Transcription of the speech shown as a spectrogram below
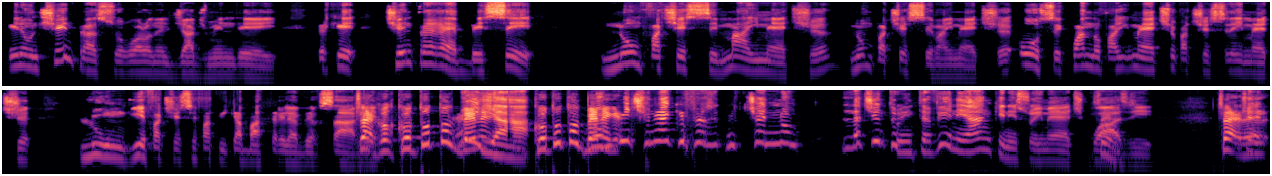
e non c'entra il suo ruolo nel Judgment Day, perché c'entrerebbe se non facesse mai match, non facesse mai match, o se quando fa i match facesse dei match lunghi e facesse fatica a battere gli avversari. Cioè, con, con tutto il bene, Ria con tutto il bene non che... vince neanche per... Cioè, non- la gente non interviene anche nei suoi match, quasi. Cioè, Cioè-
